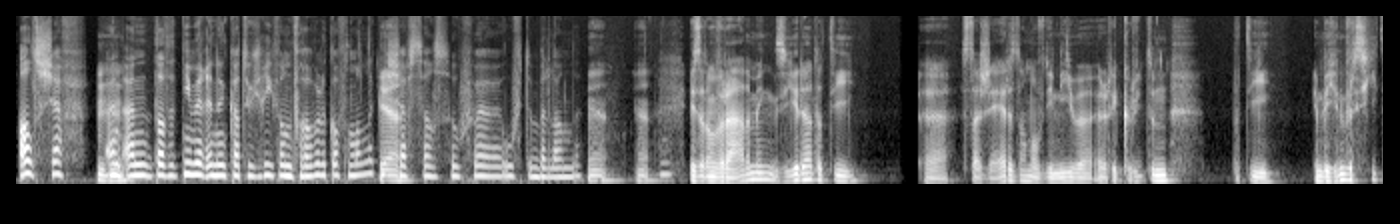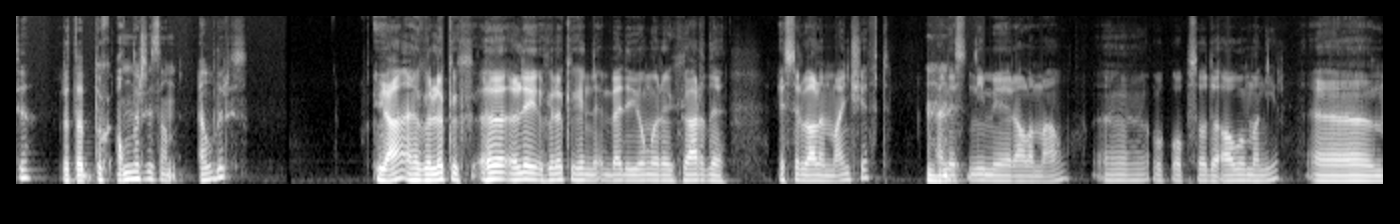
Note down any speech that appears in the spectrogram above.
als chef. Mm -hmm. en, en dat het niet meer in een categorie van vrouwelijke of mannelijke ja. chef zelfs hoeft, uh, hoeft te belanden. Ja, ja. Is dat een verademing? Zie je dat, dat die uh, stagiaires dan, of die nieuwe recruten, dat die in het begin verschieten? Dat dat toch anders is dan elders? Ja, en gelukkig, uh, allee, gelukkig in, bij de jongere garde is er wel een mindshift. Mm -hmm. En is het niet meer allemaal uh, op, op zo de oude manier. Um,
